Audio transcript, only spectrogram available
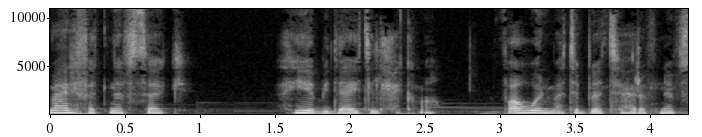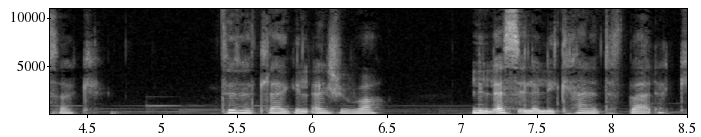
معرفة نفسك هي بداية الحكمة. فأول ما تبدأ تعرف نفسك تبدأ تلاقي الأجوبة للأسئلة اللي كانت في بالك.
